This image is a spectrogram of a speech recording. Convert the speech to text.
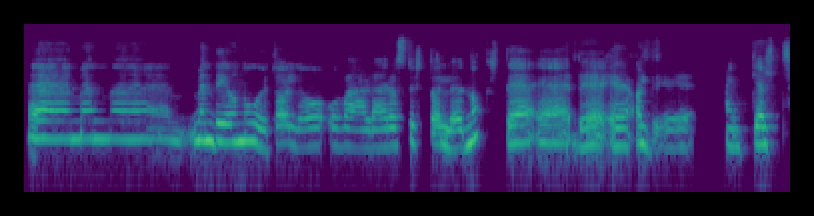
Men, men, det å nå ut til alle og, være der og støtte alle nok, det er, det er aldri enkelt.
